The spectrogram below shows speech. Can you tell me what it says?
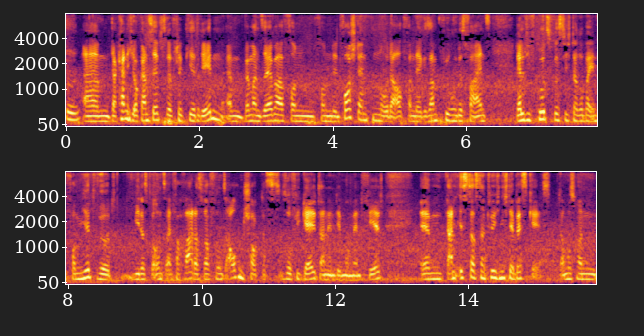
Mhm. Ähm, da kann ich auch ganz selbstreflektiert reden, ähm, wenn man selber von, von den Vorständen oder auch von der Gesamtführung des Vereins relativ kurzfristig darüber informiert wird, wie das bei uns einfach war. Das war für uns auch ein Schock, dass so viel Geld dann in dem Moment fehlt ähm, dann ist das natürlich nicht der Best Case. Da muss man,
